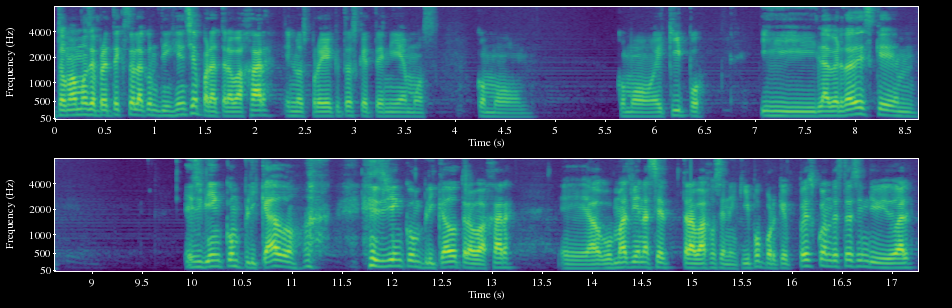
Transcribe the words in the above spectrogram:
tomamos de pretexto la contingencia para trabajar en los proyectos que teníamos como, como equipo. Y la verdad es que es bien complicado. es bien complicado trabajar, eh, o más bien hacer trabajos en equipo, porque pues cuando estás individual,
